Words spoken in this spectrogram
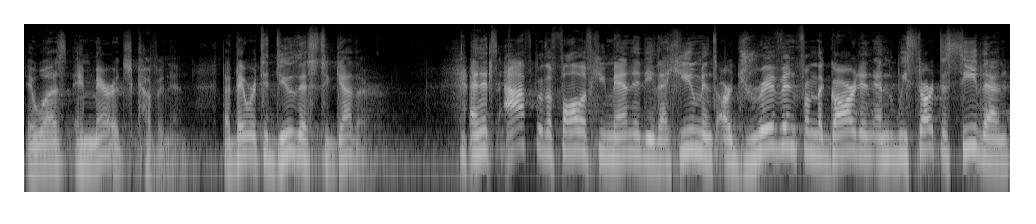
It was a marriage covenant that they were to do this together. And it's after the fall of humanity that humans are driven from the garden, and we start to see then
